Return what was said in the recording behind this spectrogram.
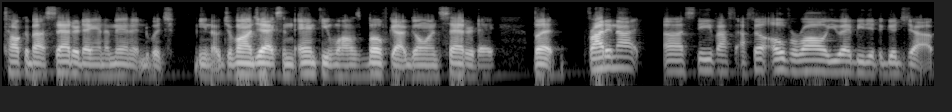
talk about Saturday in a minute, which, you know, Jhivvan Jackson and Keaton Wallace both got going Saturday. But Friday night, uh, Steve, I, I felt overall UAB did a good job.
